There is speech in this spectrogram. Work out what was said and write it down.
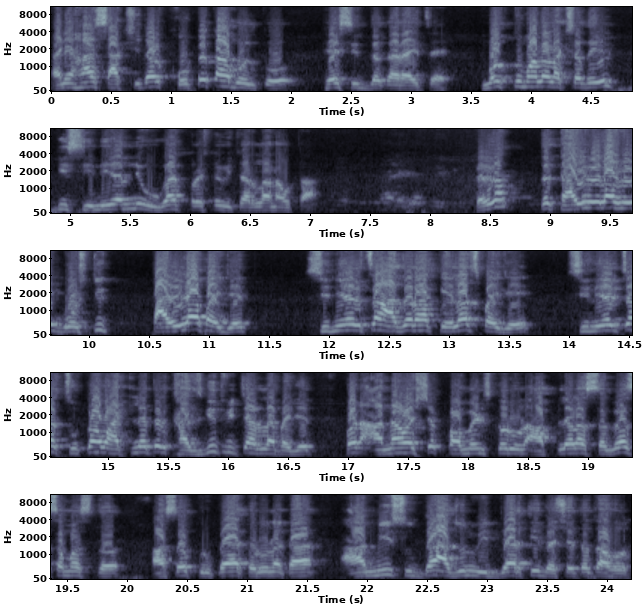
आणि हा साक्षीदार खोटं का बोलतो हे सिद्ध करायचं आहे मग तुम्हाला लक्षात येईल की सिनियरनी उगाच प्रश्न विचारला नव्हता. कळलं? तर काही वेळेला हे गोष्टी टाळल्या पाहिजेत. सिनियरचा आदर हा केलाच पाहिजे. सिनियरच्या चुका वाटल्या तर खाजगीत विचारल्या पाहिजेत पण अनावश्यक कॉमेंट्स करून आपल्याला सगळं समजतं असं कृपया करू नका. आम्ही सुद्धा अजून विद्यार्थी दशेतच आहोत.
